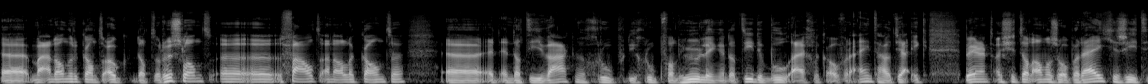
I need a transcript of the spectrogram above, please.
Maar aan de andere kant ook dat Rusland faalt aan alle kanten. En, en dat die Wagner-groep, die groep van huurlingen, dat die de boel eigenlijk overeind houdt. Ja, ik, Bernd, als je het dan allemaal zo op een rijtje ziet.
